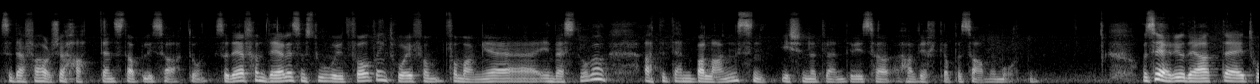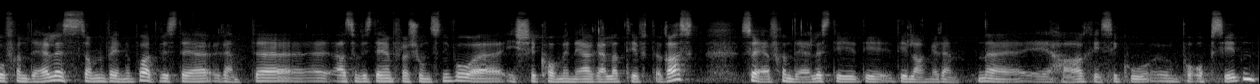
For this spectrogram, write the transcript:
Så Derfor har du ikke hatt den stabilisatoren. Så Det er fremdeles en stor utfordring tror jeg, for, for mange eh, investorer at den balansen ikke nødvendigvis har, har virka på samme måten. Og så er det jo det at jeg tror fremdeles, som vi var inne på, at hvis det, rente, altså hvis det inflasjonsnivået ikke kommer ned relativt raskt, så er fremdeles de, de, de lange rentene har risiko på oppsiden,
